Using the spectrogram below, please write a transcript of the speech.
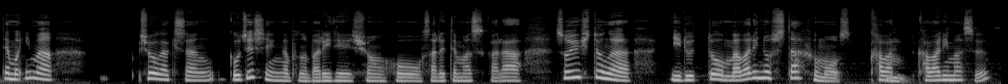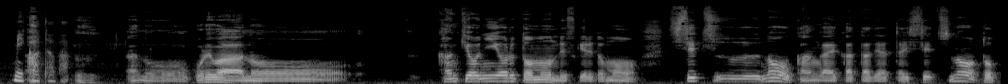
でも今、正垣さんご自身がそのバリデーション法をされてますから、そういう人がいると、周りのスタッフも変わ、うん変わります？見方が。うんあのー、これは、あのー環境によると思うんですけれども、施設の考え方であったり、施設のト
